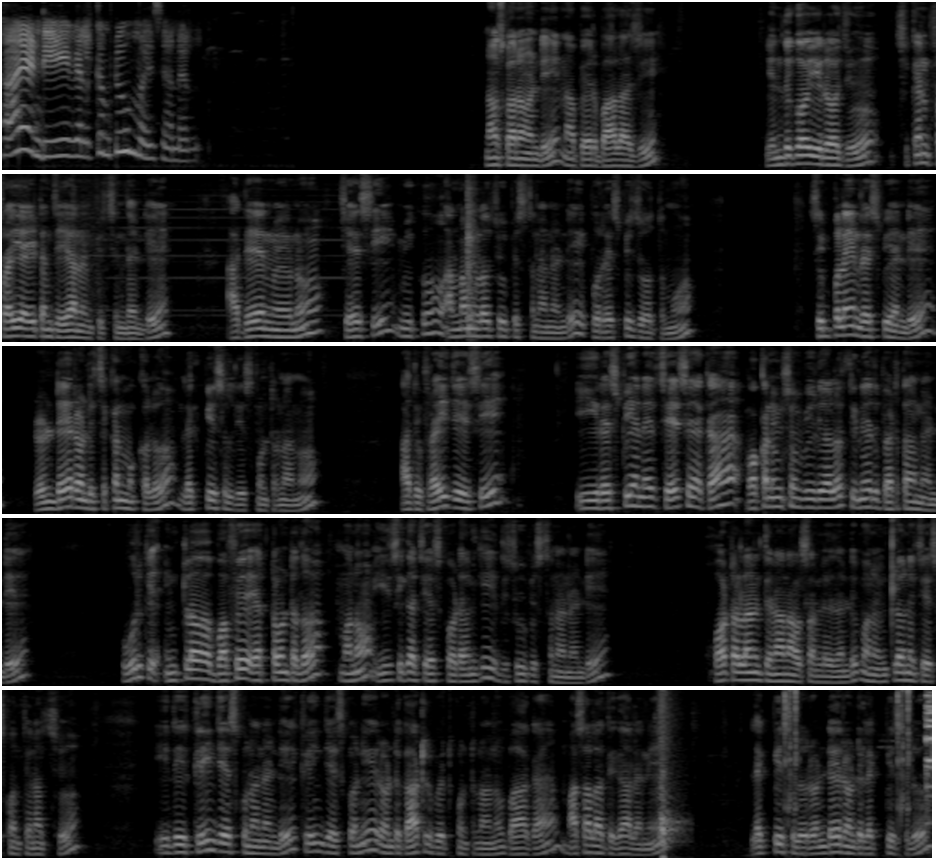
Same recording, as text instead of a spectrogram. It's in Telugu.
హాయ్ అండి వెల్కమ్ టు మై ఛానల్. నమస్కారం అండి నా పేరు బాలాజీ. ఎందుకో ఈరోజు చికెన్ ఫ్రై ఐటెం చేయాలనిపించిందండి. అదే నేను చేసి మీకు అన్నంలో చూపిస్తున్నానండి ఇప్పుడు రెసిపీ చూద్దాము. సింపుల్ అయిన రెసిపీ అండి రెండే రెండు చికెన్ ముక్కలు లెగ్ పీసులు తీసుకుంటున్నాను. అది ఫ్రై చేసి ఈ రెసిపీ అనేది చేశాక ఒక నిమిషం వీడియోలో తినేది పెడతానండి. ఊరికి ఇంట్లో బఫే ఎట్లా ఉంటుందో మనం ఈజీగా చేసుకోవడానికి ఇది చూపిస్తున్నానండి. హోటల్లోనే తినాలని అవసరం లేదండి. మనం ఇంట్లోనే చేసుకొని తినొచ్చు. ఇది క్లీన్ చేసుకున్నానండి. క్లీన్ చేసుకొని రెండు ఘాట్లు పెట్టుకుంటున్నాను బాగా. మసాలా దిగాలని. లెగ్ పీసులు రెండే రెండు లెగ్ పీసులు.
